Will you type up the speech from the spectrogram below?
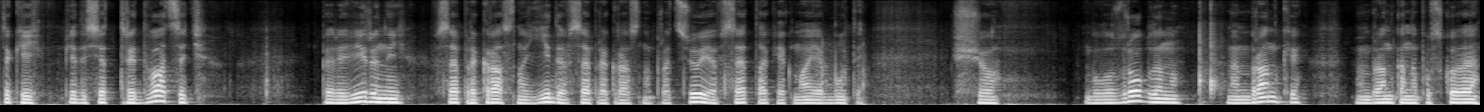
такий 5320. Перевірений. Все прекрасно їде, все прекрасно працює, все так, як має бути. Що було зроблено? Мембранки. Мембранка на пускове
